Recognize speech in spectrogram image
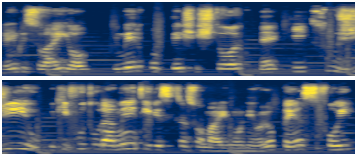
Lembre isso aí, ó, primeiro contexto histórico né, que surgiu e que futuramente iria se transformar em União Europeia foi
